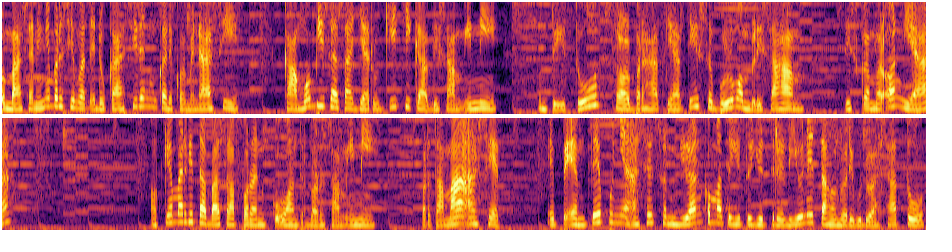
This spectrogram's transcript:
pembahasan ini bersifat edukasi dan bukan rekomendasi. Kamu bisa saja rugi jika beli saham ini. Untuk itu, selalu berhati-hati sebelum membeli saham. Disclaimer on ya. Oke, mari kita bahas laporan keuangan terbaru saham ini. Pertama, aset. EPMT punya aset 9,77 triliun di tahun 2021.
